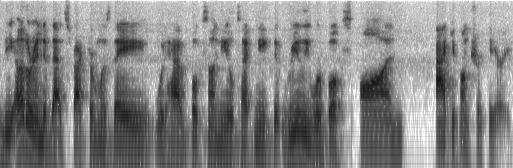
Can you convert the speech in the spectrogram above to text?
the other end of that spectrum was they would have books on needle technique that really were books on acupuncture theory.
